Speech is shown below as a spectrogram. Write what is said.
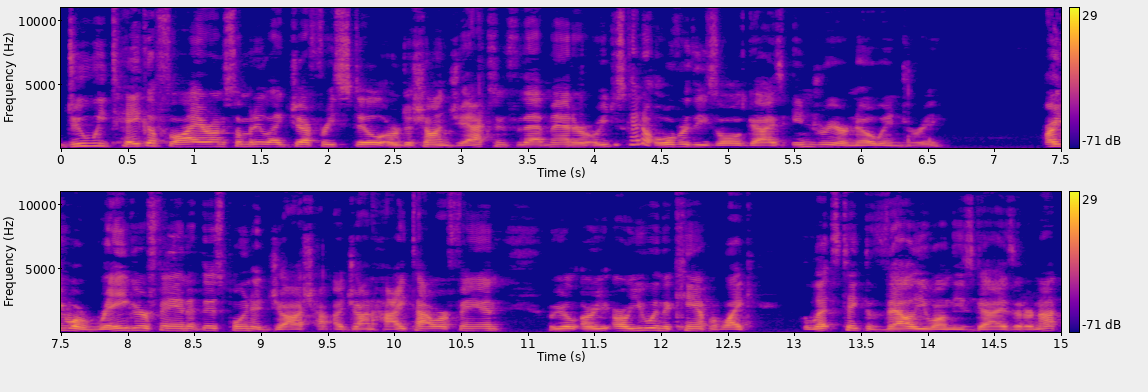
Do we take a flyer on somebody like Jeffery Still or DeSean Jackson for that matter? Or you just kind of over these old guys, injury or no injury? Are you a Reagor fan at this point? A Josh, a John Hightower fan? Or are you, are you in the camp of like, let's take the value on these guys that are not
